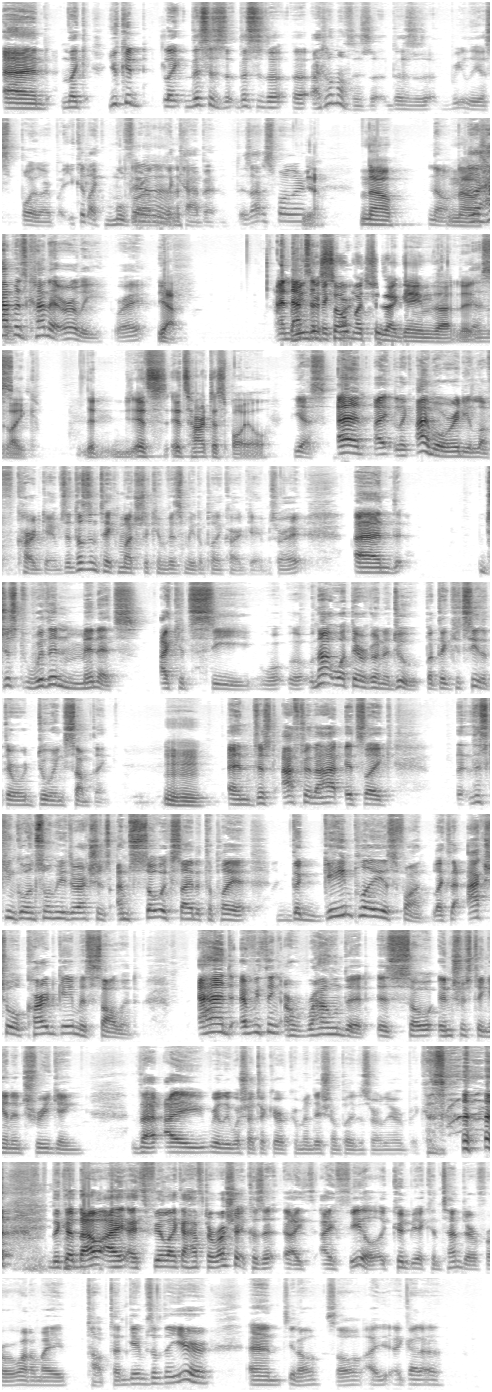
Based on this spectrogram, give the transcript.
And like you could like this is this is the uh, I don't know if this is a, this is really a spoiler, but you could like move around in the cabin. Is that a spoiler? Yeah. No. No, No, It happens kind of early, right? Yeah. and that's I mean, there's so part. much to that game that it's Yes. like it, it's it's hard to spoil. Yes, and I like I already love card games. It doesn't take much to convince me to play card games, right? And just within minutes, I could see w- not what they were going to do, but they could see that they were doing something. Mm-hmm. And just after that, it's like this can go in so many directions. I'm so excited to play it. The gameplay is fun. Like the actual card game is solid. And everything around it is so interesting and intriguing that I really wish I took your recommendation and played this earlier because because now I, I feel like I have to rush it because I I feel it could be a contender for one of my top ten games of the year, and you know so I, I gotta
